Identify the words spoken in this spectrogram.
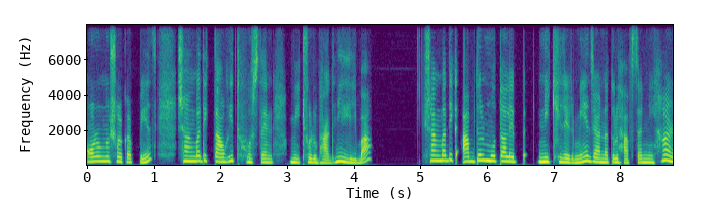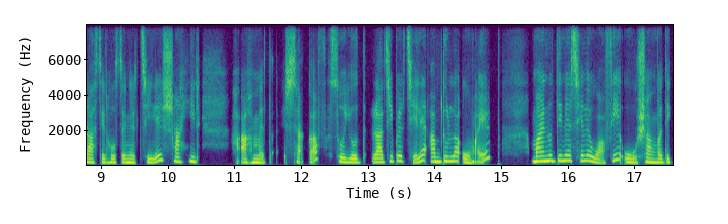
অরণ্য সরকার প্রিন্স, সাংবাদিক তাওহিদ হোসেন, মিঠুর ভাগ্নি লিবা, সাংবাদিক আব্দুল মোতালেব নিখিলের মেয়ে, জান্নাতুল হাফসা নিহা, রাসেল হোসেনের ছেলে শাহির আহমেদ সাকাফ, সৈয়দ রাজীবের ছেলে আবদুল্লাহ ওমায়ের মাইনুদ্দিনের ছেলে ওয়াফি ও সাংবাদিক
